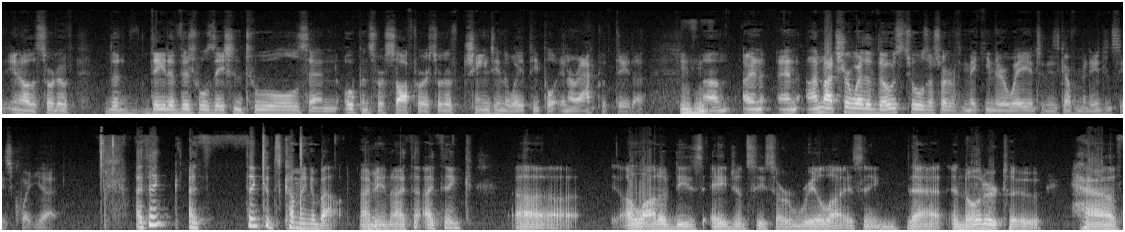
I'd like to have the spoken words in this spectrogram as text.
you know, the sort of the data visualization tools and open source software are sort of changing the way people interact with data. Mm-hmm. Um, and, and I'm not sure whether those tools are sort of making their way into these government agencies quite yet. I think I think it's coming about. I mm-hmm. mean, I th- I think uh, a lot of these agencies are realizing that in order to have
